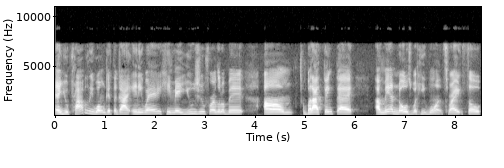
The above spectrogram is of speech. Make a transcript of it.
and you probably won't get the guy anyway. He may use you for a little bit. Um but I think that a man knows what he wants, right? So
